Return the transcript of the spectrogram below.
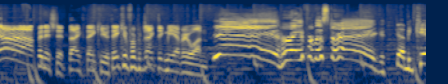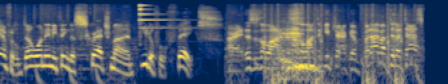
Yeah, finished it. Thank, thank you. Thank you for protecting me, everyone. Yay! Hooray for Mr. Egg! Gotta be careful. Don't want anything to scratch my beautiful face. All right, this is a lot. This is a lot to keep track of. But I'm up to the task.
